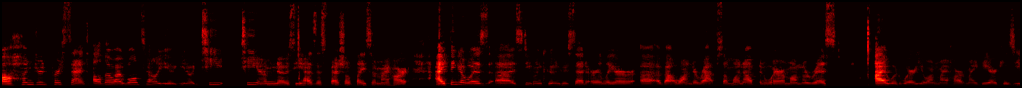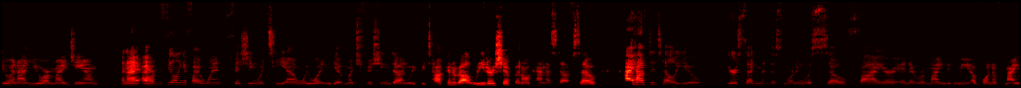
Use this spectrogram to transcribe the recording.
A hundred percent. Although I will tell you, you know, T- TM knows he has a special place in my heart. I think it was uh, Stephen Kuhn who said earlier uh, about wanting to wrap someone up and wear them on the wrist. I would wear you on my heart, my dear, because you and I, you are my jam. And I, I have a feeling if I went fishing with TM, we wouldn't get much fishing done. We'd be talking about leadership and all kind of stuff. So I have to tell you, your segment this morning was so fire, and it reminded me of one of my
